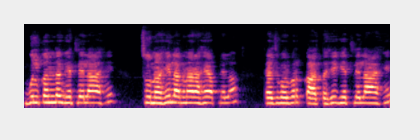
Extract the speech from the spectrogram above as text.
गुलकंद घेतलेला आहे. चुनाही लागणार आहे आपल्याला. त्याचबरोबर कातही घेतलेला आहे.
